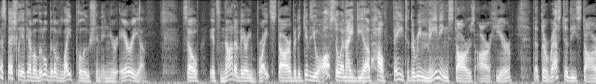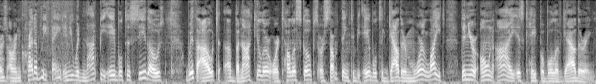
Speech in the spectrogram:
especially if you have a little bit of light pollution in your area. So it's not a very bright star, but it gives you also an idea of how faint the remaining stars are here. That the rest of these stars are incredibly faint, and you would not be able to see those without a binocular or telescopes or something to be able to gather more light than your own eye is capable of gathering.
